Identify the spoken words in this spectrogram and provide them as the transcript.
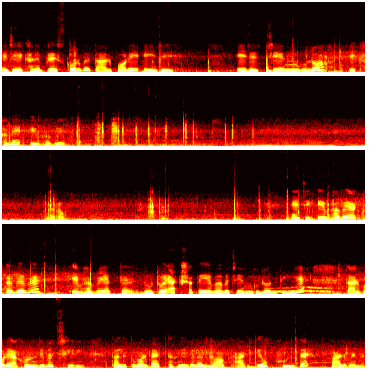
এই যে এখানে প্রেস করবে, তারপরে এই যে এই যে চেনগুলো এখানে এভাবে। এই যে এভাবে একটা দেবে এভাবে একটা দুটো একসাথে এভাবে চেনগুলো দিয়ে তারপরে এখন দেবে ছেড়ে। তাহলে তোমার ব্যাগটা হয়ে গেল লক আর কেউ খুলতে পারবে না।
